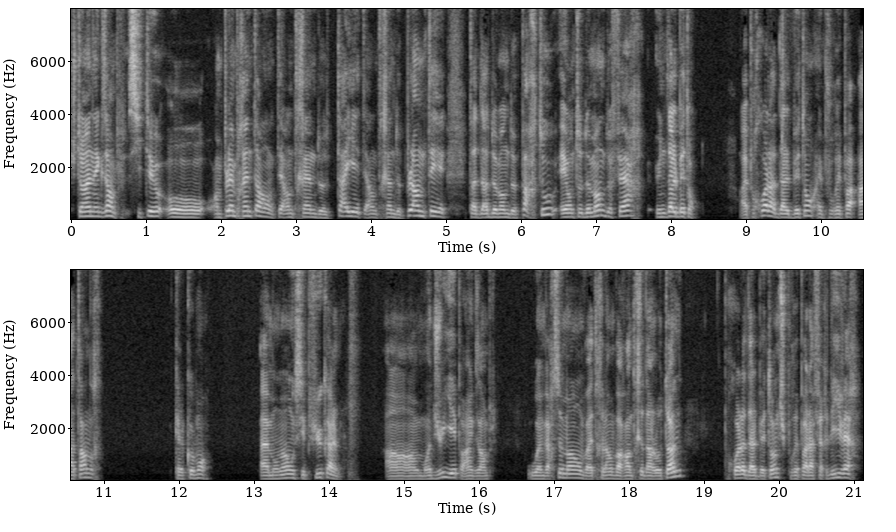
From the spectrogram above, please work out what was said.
Je te donne un exemple. Si tu es en plein printemps, tu es en train de tailler, tu es en train de planter, tu as de la demande de partout et on te demande de faire une dalle béton. Pourquoi la dalle béton, elle pourrait pas attendre quelques mois? À un moment où c'est plus calme. En mois de juillet, par exemple. Ou inversement, on va être là, on va rentrer dans l'automne. Pourquoi la dalle béton, tu pourrais pas la faire l'hiver?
